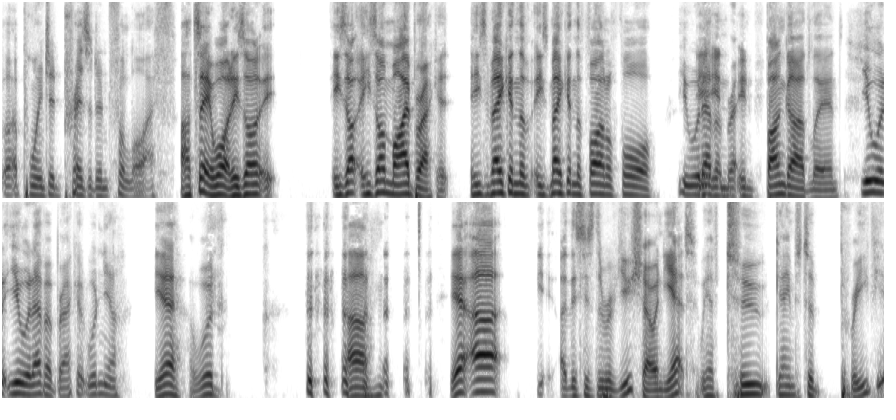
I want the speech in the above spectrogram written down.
appointed president for life? I'll tell you what. He's on. He's on. He's on my bracket. He's making the. He's making the final four You would in, have a bra- in Bungard land. you would you would have a bracket, wouldn't you? Yeah, I would. um, yeah. Uh, uh, this is the review show, and yet we have two games to preview.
